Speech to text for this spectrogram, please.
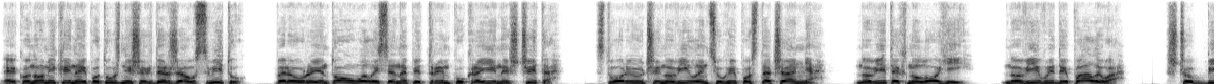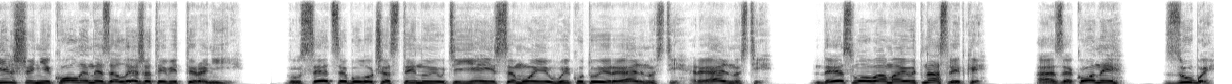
Економіки найпотужніших держав світу переорієнтовувалися на підтримку країни щита, створюючи нові ланцюги постачання, нові технології, нові види палива, щоб більше ніколи не залежати від тиранії. Усе це було частиною тієї самої викутої реальності, реальності, де слова мають наслідки, а закони зуби.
